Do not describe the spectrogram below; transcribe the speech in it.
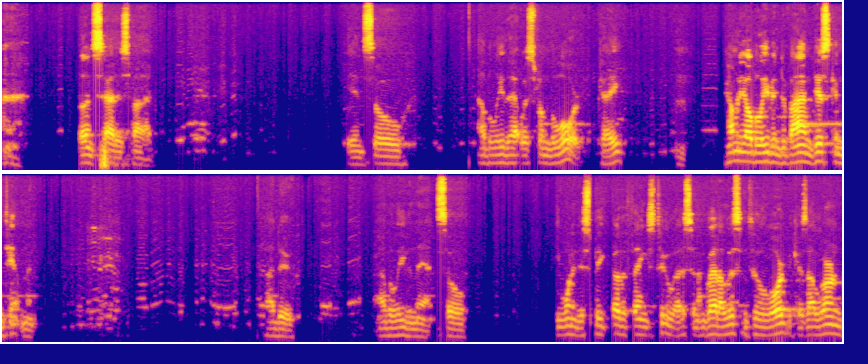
unsatisfied. And so I believe that was from the Lord, okay? How many y'all believe in divine discontentment? I do. I believe in that. So he wanted to speak other things to us, and I'm glad I listened to the Lord because I learned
